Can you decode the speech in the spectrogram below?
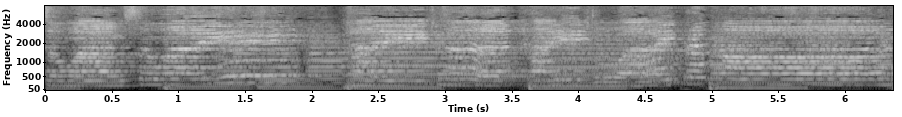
สว่างสวยให้เธอไทยถวายพระพร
